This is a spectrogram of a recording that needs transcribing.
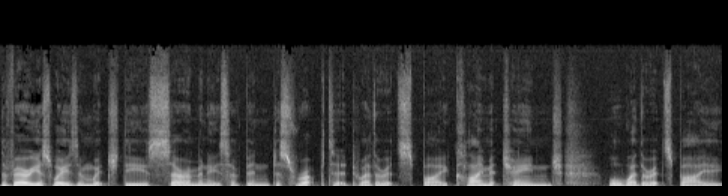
the various ways in which these ceremonies have been disrupted, whether it's by climate change or whether it's by,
